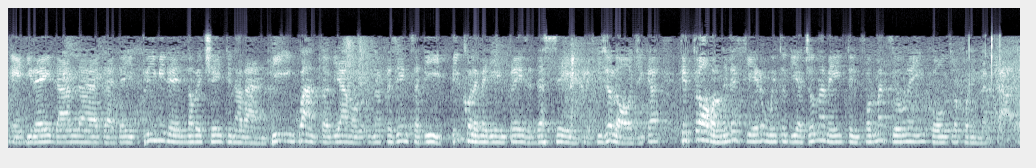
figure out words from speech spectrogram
eh, direi dal, da, dai primi del Novecento in avanti, in quanto abbiamo una presenza di piccole e medie imprese da sempre fisiologica che trovano nelle fiere un momento di aggiornamento, informazione e incontro con il mercato.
